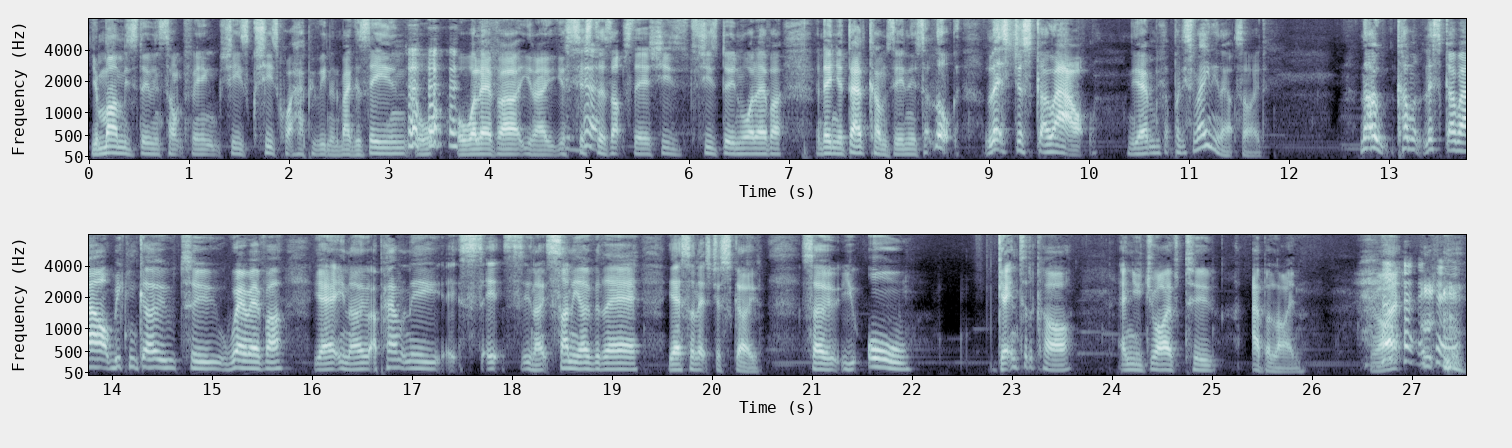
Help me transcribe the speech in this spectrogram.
your mum is doing something. She's she's quite happy reading a magazine or, or whatever. You know, your sister's upstairs. She's she's doing whatever. And then your dad comes in and says, "Look, let's just go out." Yeah, but it's raining outside no, come on, let's go out. We can go to wherever. Yeah, you know, apparently it's it's you know it's sunny over there. Yeah, so let's just go. So you all get into the car and you drive to Abilene, right? okay.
